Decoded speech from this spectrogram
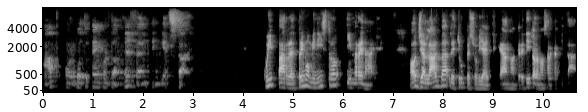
app or go to anchor.fm and get started. Qui parla il primo ministro Imre Nagy. Oggi all'alba le truppe sovietiche hanno aggredito la nostra capitale,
